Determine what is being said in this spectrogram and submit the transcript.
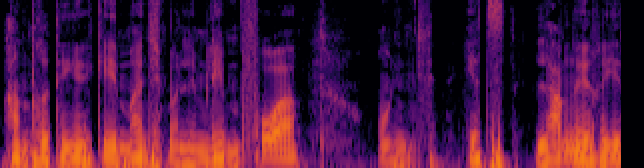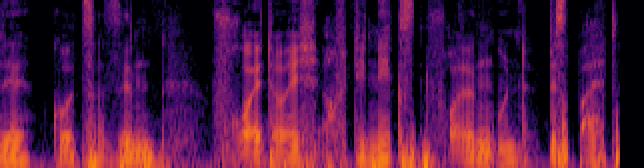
Andere Dinge gehen manchmal im Leben vor. Und jetzt lange Rede, kurzer Sinn. Freut euch auf die nächsten Folgen und bis bald.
